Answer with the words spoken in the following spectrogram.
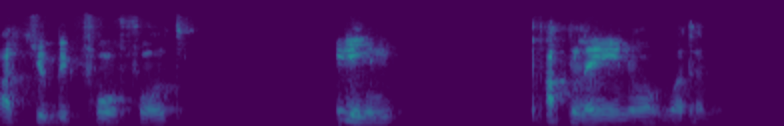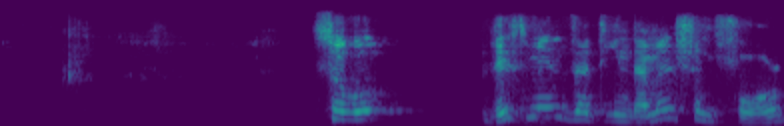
a cubic fourfold in a plane or whatever. So this means that in dimension four,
